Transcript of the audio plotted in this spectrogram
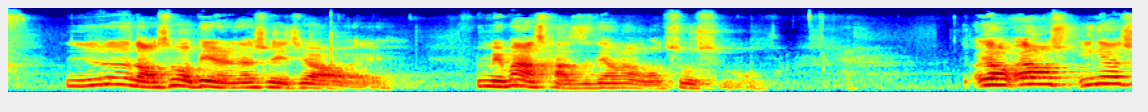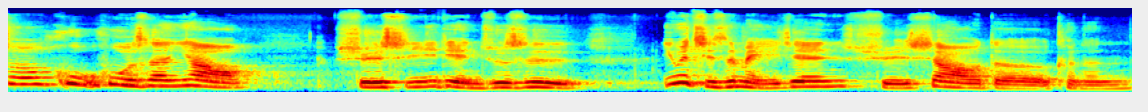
你说老师，我病人在睡觉哎，没办法查资料，让我做什么？要要应该说护护生要学习一点，就是因为其实每一间学校的可能。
